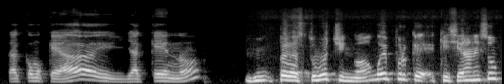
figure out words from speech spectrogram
está como que, ay, ya que, ¿no? Pero estuvo chingón, güey, porque quisieran eso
